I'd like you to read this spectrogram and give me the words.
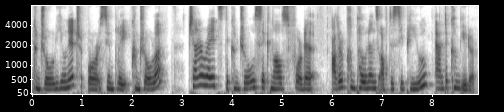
control unit, or simply controller, generates the control signals for the other components of the CPU and the computer.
